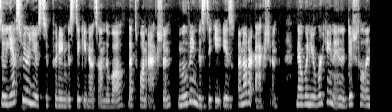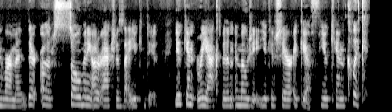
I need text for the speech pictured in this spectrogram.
So yes, we are used to putting the sticky notes on the wall. That's one action. Moving the sticky is another action. Now, when you're working in a digital environment, there are so many other actions that you can do you can react with an emoji, you can share a GIF, you can click,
